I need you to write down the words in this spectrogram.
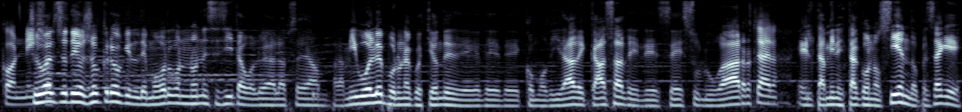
con Yo ellos. igual yo te digo, yo creo que el Demogorgon no necesita volver al Upside Down. Para mí vuelve por una cuestión de, de- de- de comodidad de casa, de, su lugar. Claro, Él también está conociendo. Pensá que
